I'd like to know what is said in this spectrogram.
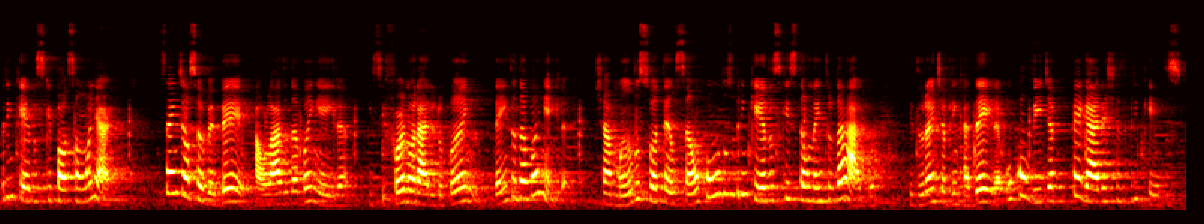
brinquedos que possam molhar. Sente ao seu bebê ao lado da banheira e, se for no horário do banho, dentro da banheira, chamando sua atenção com um dos brinquedos que estão dentro da água. E durante a brincadeira, o convide a pegar estes brinquedos.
